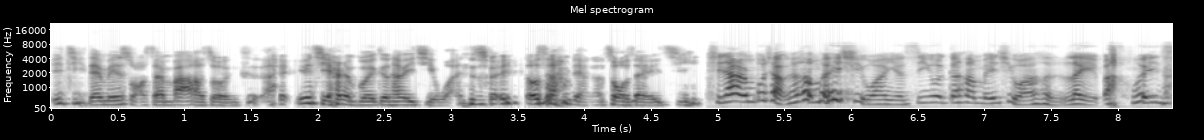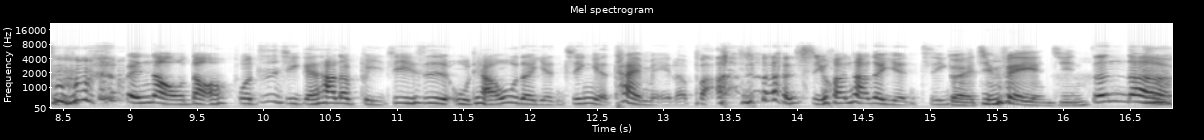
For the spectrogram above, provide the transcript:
一起在那边耍三八的时候很可爱，因为其他人不会跟他们一起玩，所以都是他们两个凑在一起。其他人不想跟他们一起玩，也是因为跟他们一起玩很累吧？我一直 被闹到。我自己给他的笔记是五条悟的眼睛也太美了吧，就很喜欢他的眼睛。对，金费眼睛，真的。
